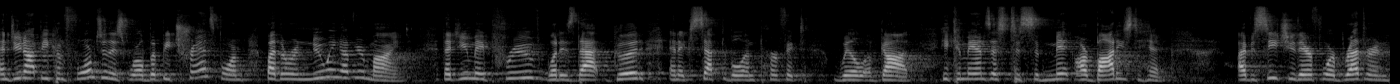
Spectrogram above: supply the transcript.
And do not be conformed to this world, but be transformed by the renewing of your mind that you may prove what is that good and acceptable and perfect will of God. He commands us to submit our bodies to Him. I beseech you, therefore, brethren,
